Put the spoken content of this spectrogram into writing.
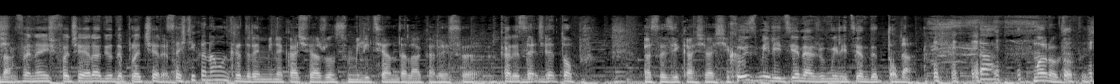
Da. Și veneai și făceai radio de plăcere. Să nu? știi că n-am încredere în mine că aș fi ajuns un milițian de la care să... Care să de, ce? de top, ca să zic așa. Și Câți milițieni ajung milițieni de top? Da. da. Mă rog. Totuși.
